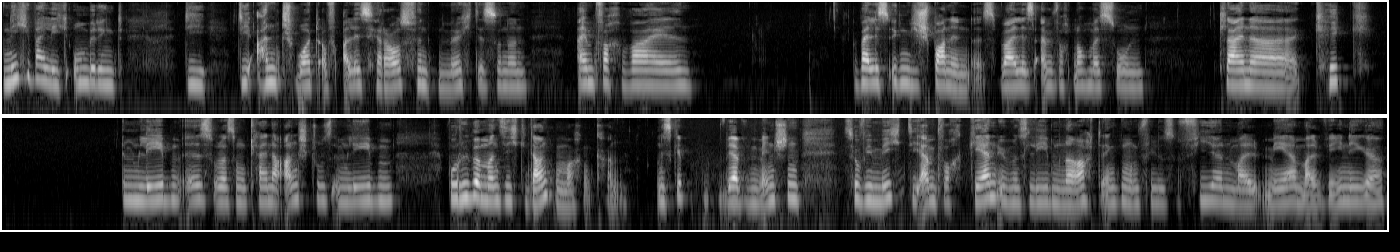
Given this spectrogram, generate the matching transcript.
nicht, weil ich unbedingt die, die Antwort auf alles herausfinden möchte, sondern einfach, weil weil es irgendwie spannend ist, weil es einfach nochmal so ein kleiner Kick im Leben ist oder so ein kleiner Anstoß im Leben, worüber man sich Gedanken machen kann. Und es gibt Menschen so wie mich, die einfach gern über das Leben nachdenken und philosophieren, mal mehr, mal weniger.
